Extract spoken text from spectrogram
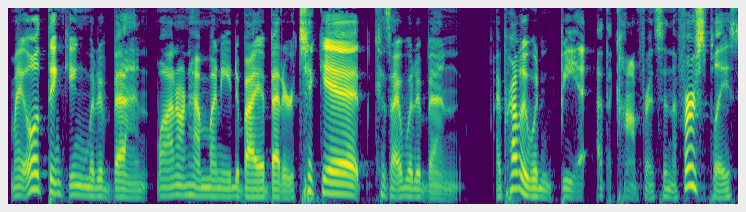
My old thinking would have been, well, I don't have money to buy a better ticket because I would have been I probably wouldn't be at the conference in the first place,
